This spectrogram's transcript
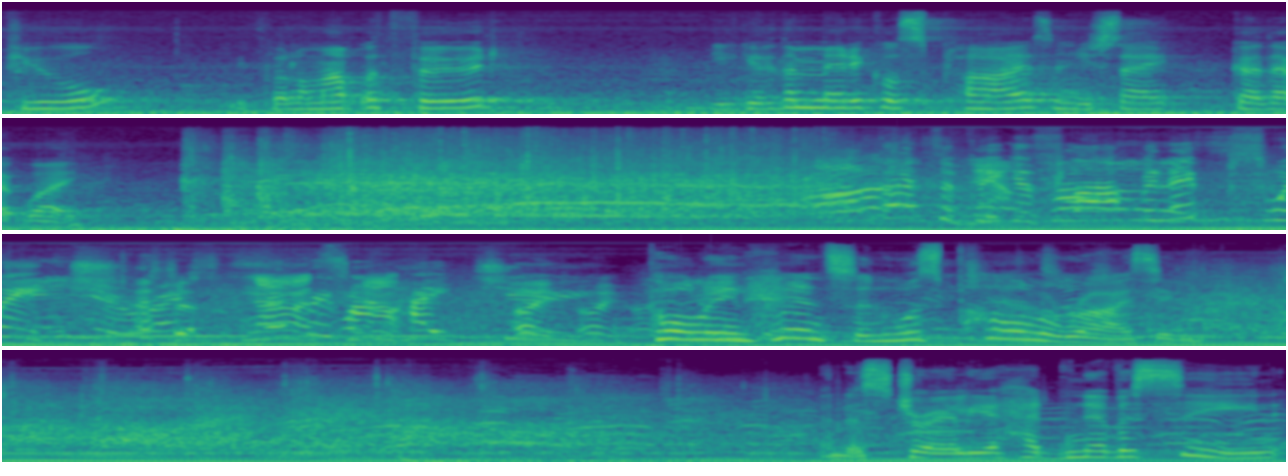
fuel, you fill them up with food, you give them medical supplies, and you say, go that way. Biggest laugh in Ipswich. No, Everyone hates you. Pauline Hanson was polarising. And Australia had never seen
